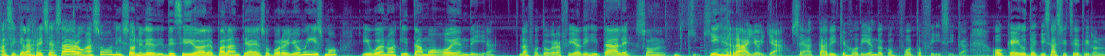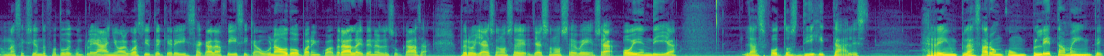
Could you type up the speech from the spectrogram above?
Así que la rechazaron a Sony, Sony le decidió darle para adelante a eso por ello mismo y bueno, aquí estamos hoy en día. Las fotografías digitales son quién rayo ya o sea está que jodiendo con fotos físicas ok usted quizás si usted tira una sección de fotos de cumpleaños o algo así usted quiere ir a sacar la física una o dos para encuadrarla y tenerla en su casa pero ya eso no se ya eso no se ve. O sea hoy en día las fotos digitales reemplazaron completamente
